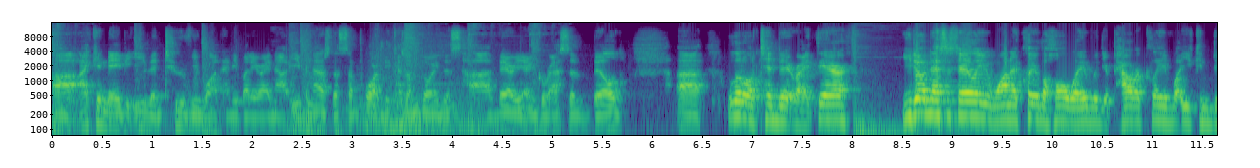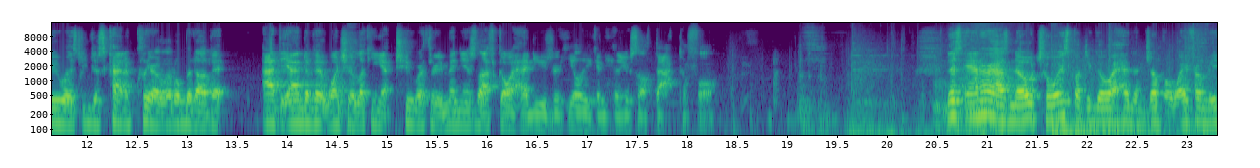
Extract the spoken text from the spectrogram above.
Uh, I can maybe even 2v1 anybody right now, even as the support, because I'm going this uh, very aggressive build. Uh, little tidbit right there. You don't necessarily want to clear the whole wave with your power cleave. What you can do is you just kind of clear a little bit of it. At the end of it, once you're looking at two or three minions left, go ahead, use your heal. You can heal yourself back to full. This Anhur has no choice but to go ahead and jump away from me,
